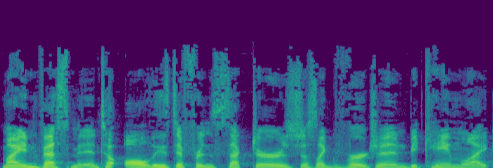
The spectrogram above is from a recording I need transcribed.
my investment into all these different sectors, just like Virgin became like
